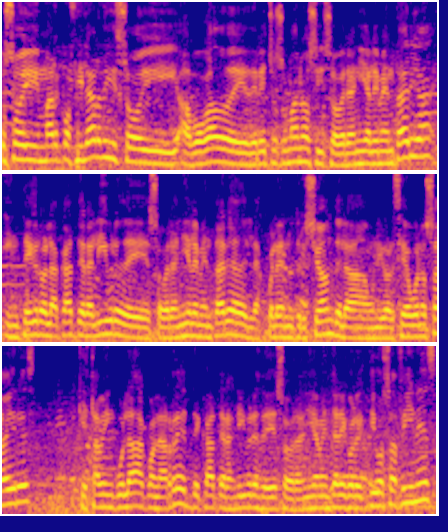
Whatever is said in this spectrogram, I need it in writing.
Yo soy Marco Filardi, soy abogado de Derechos Humanos y Soberanía Alimentaria, integro la Cátedra Libre de Soberanía Alimentaria de la Escuela de Nutrición de la Universidad de Buenos Aires, que está vinculada con la red de cátedras libres de soberanía alimentaria y colectivos afines,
